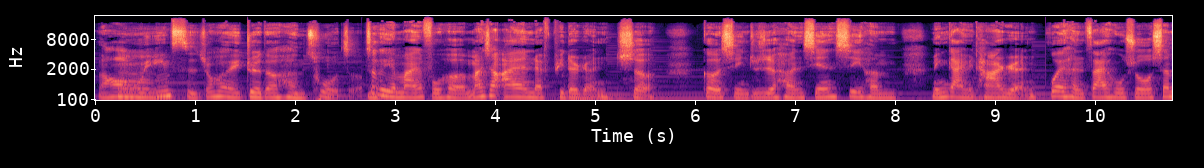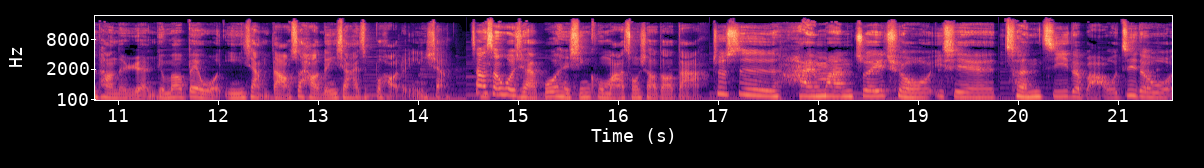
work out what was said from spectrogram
然后我因此就会觉得很挫折。嗯、这个也蛮符合，蛮像 INFP 的人设。个性就是很纤细，很敏感于他人，会很在乎说身旁的人有没有被我影响到，是好的影响还是不好的影响。这样生活起来不会很辛苦吗？从小到大，就是还蛮追求一些成绩的吧。我记得我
